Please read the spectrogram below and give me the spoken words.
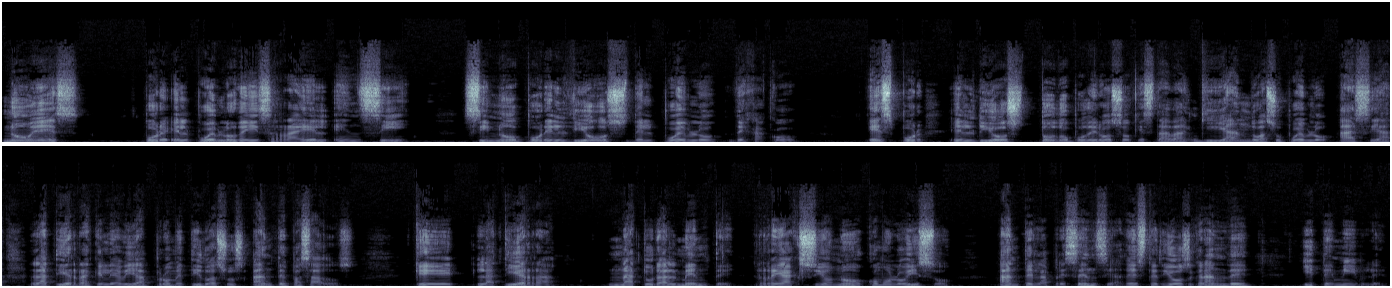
no es por el pueblo de Israel en sí, sino por el Dios del pueblo de Jacob. Es por el Dios Todopoderoso que estaba guiando a su pueblo hacia la tierra que le había prometido a sus antepasados que la tierra naturalmente reaccionó como lo hizo ante la presencia de este Dios grande y temible.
